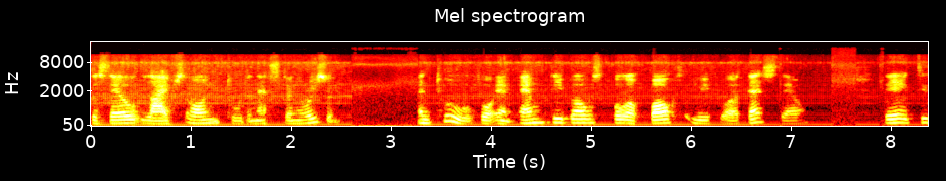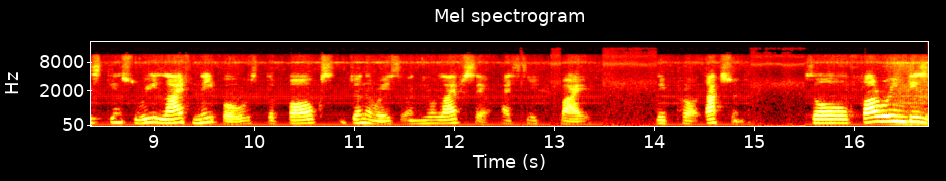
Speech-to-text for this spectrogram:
the cell lives on to the next generation and two for an empty box or a box with a dead cell. There existing three live neighbors, the box generates a new live cell as if by reproduction. So following these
